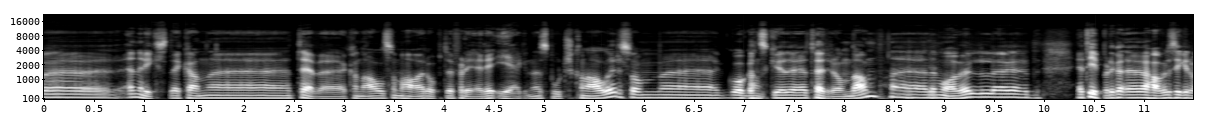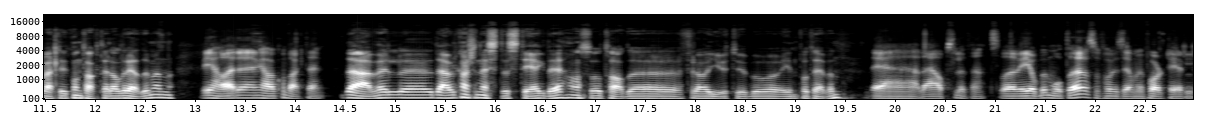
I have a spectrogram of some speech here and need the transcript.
eh, en riksdekkende TV-kanal som har opptil flere egne sportskanaler som eh, går ganske tørre om dagen. Eh, Det må vel eh, Jeg tipper det eh, har vel sikkert vært litt kontakt her allerede, men Vi har, eh, vi har kontakt her. det er vel, eh, det er vel kanskje neste steg, det. Altså ta det fra YouTube og inn på TV-en. Det, det er absolutt det. Så vi jobber mot det. Så får vi se om vi får til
